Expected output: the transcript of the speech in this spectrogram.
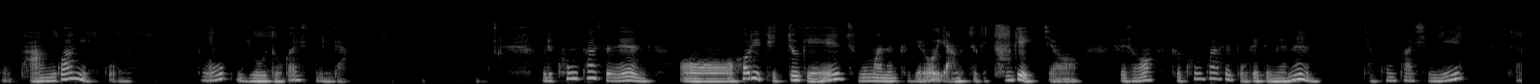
또 방광이 있고 또 요도가 있습니다. 우리 콩팥은 어, 허리 뒤쪽에 주먹만한 크기로 양쪽에 두 개 있죠. 그래서 그 콩팥을 보게 되면은 자 콩팥이 자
